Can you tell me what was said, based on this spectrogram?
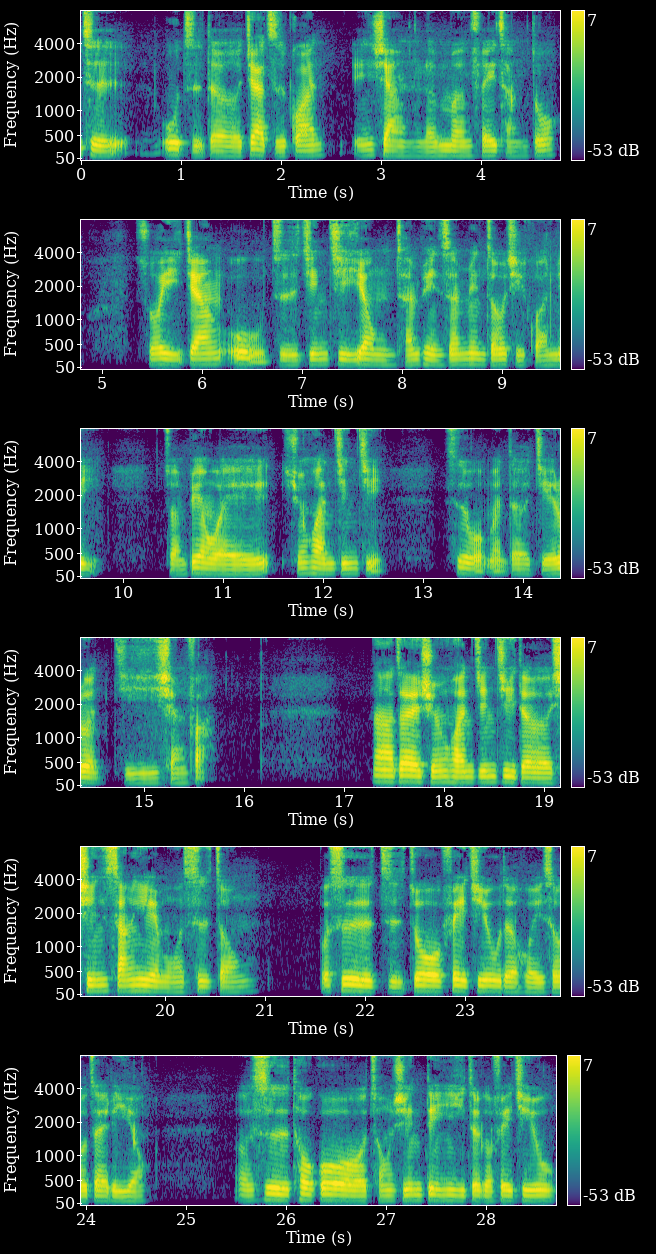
此，物质的价值观影响人们非常多，所以将物质经济用产品生命周期管理转变为循环经济，是我们的结论及想法。那在循环经济的新商业模式中，不是只做废弃物的回收再利用，而是透过重新定义这个废弃物，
